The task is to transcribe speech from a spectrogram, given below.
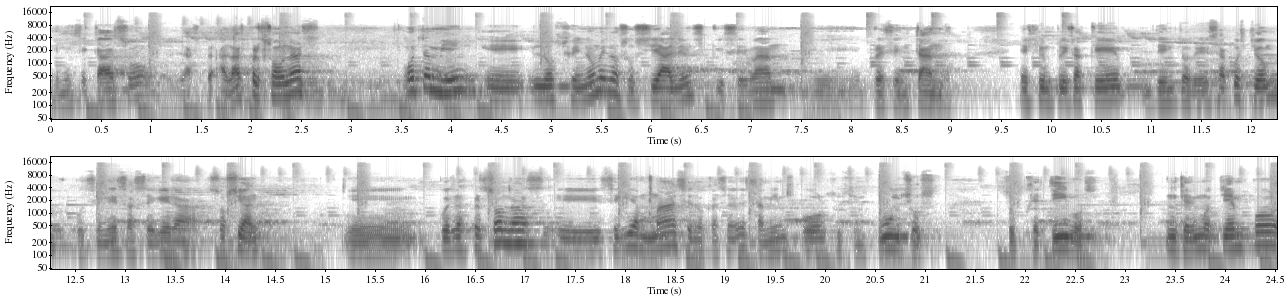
en este caso, a las personas o también eh, los fenómenos sociales que se van eh, presentando. Esto implica que dentro de esa cuestión, pues en esa ceguera social, eh, pues las personas seguían más en ocasiones también por sus impulsos subjetivos, que al mismo tiempo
